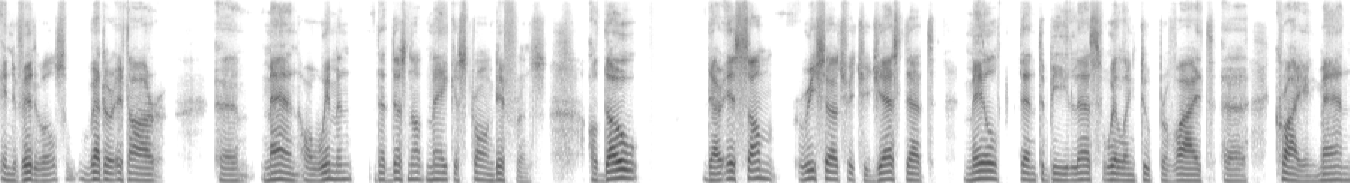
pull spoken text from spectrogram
individuals, whether it are um, men or women, that does not make a strong difference. Although there is some research which suggests that male tend to be less willing to provide uh, crying man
